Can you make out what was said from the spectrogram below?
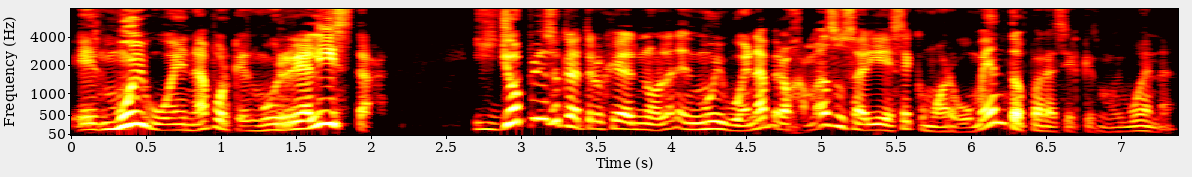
es muy buena porque es muy realista. Y yo pienso que la trilogía de Nolan es muy buena, pero jamás usaría ese como argumento para decir que es muy buena.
